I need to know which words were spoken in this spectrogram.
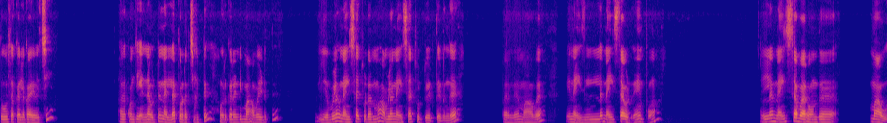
தோசை காய வச்சு அதை கொஞ்சம் எண்ணெய் விட்டு நல்லா தொடச்சிக்கிட்டு ஒரு கரண்டி மாவை எடுத்து எவ்வளோ நைஸாக சுடணுமோ அவ்வளோ நைஸாக சுட்டு எடுத்துடுங்க பாருங்கள் மாவை நைஸ் நல்லா நைஸாக விடுங்க இப்போ. நல்லா நைஸாக வரும் இந்த மாவு.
